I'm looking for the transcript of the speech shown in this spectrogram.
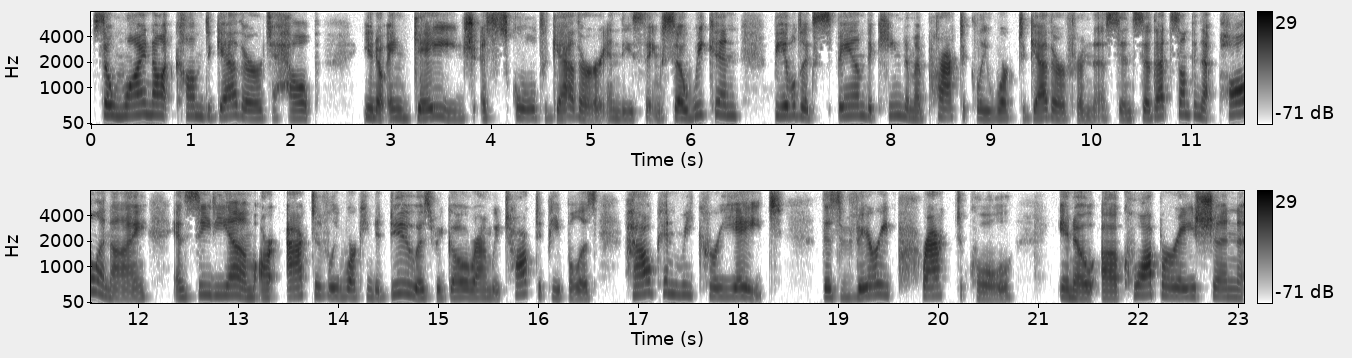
So why not come together to help? you know engage a school together in these things so we can be able to expand the kingdom and practically work together from this and so that's something that paul and i and cdm are actively working to do as we go around we talk to people is how can we create this very practical you know, uh, cooperation,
